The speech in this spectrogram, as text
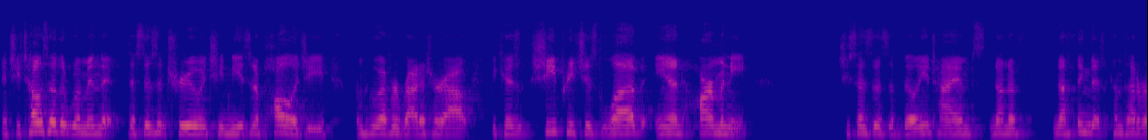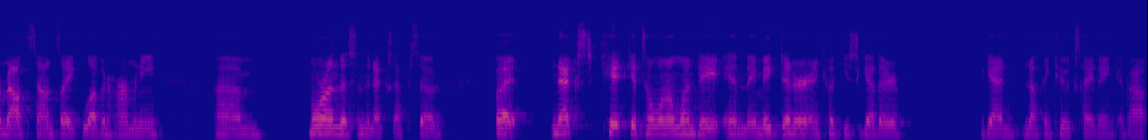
And she tells other women that this isn't true, and she needs an apology from whoever ratted her out because she preaches love and harmony. She says this a billion times. None of nothing that comes out of her mouth sounds like love and harmony. Um, more on this in the next episode. But next, Kit gets a one on one date and they make dinner and cookies together. Again, nothing too exciting about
